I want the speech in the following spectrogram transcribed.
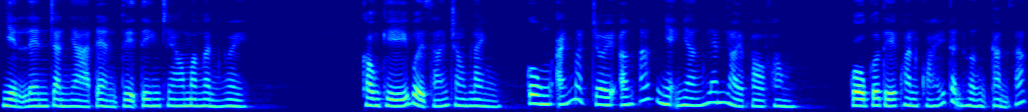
nhìn lên trần nhà đèn thủy tinh treo mà ngần người. Không khí buổi sáng trong lành, cùng ánh mặt trời ấm áp nhẹ nhàng len lỏi vào phòng. Cô cứ thế khoan khoái tận hưởng cảm giác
